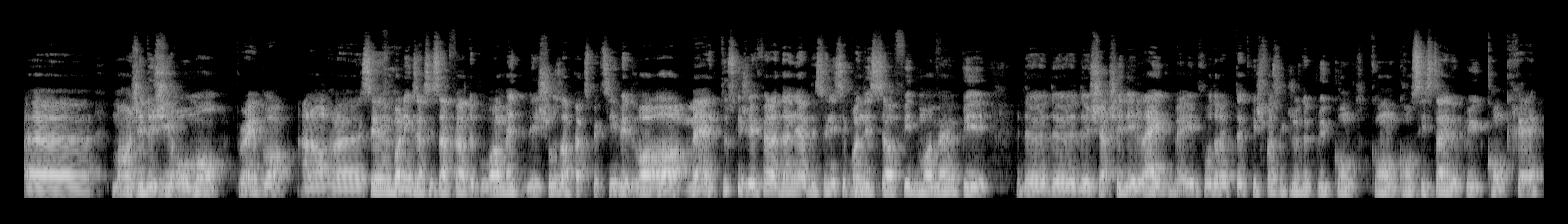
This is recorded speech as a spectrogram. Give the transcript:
euh, manger de giromont, peu importe. Alors, euh, c'est un bon exercice à faire de pouvoir mettre les choses en perspective et de voir, oh, man, tout ce que j'ai fait la dernière décennie, c'est prendre des selfies de moi-même, puis de, de, de chercher des likes, ben, il faudrait peut-être que je fasse quelque chose de plus con- con- consistant et de plus concret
